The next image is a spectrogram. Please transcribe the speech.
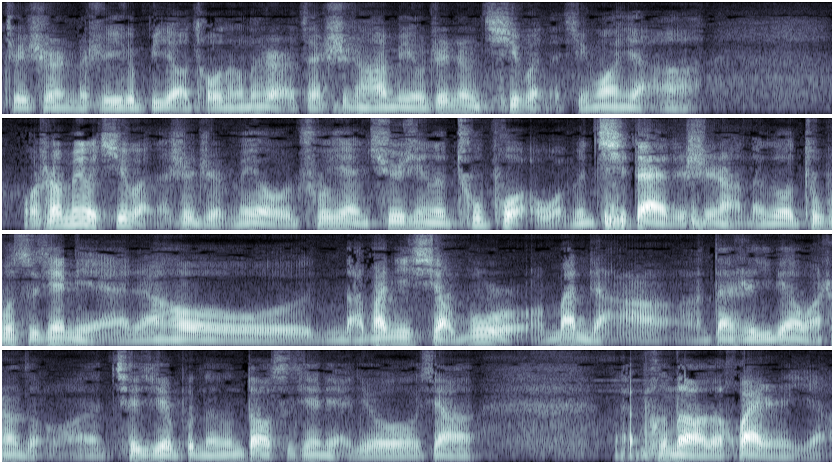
这事儿呢是一个比较头疼的事儿，在市场还没有真正企稳的情况下啊。我说没有企稳的是指没有出现趋势性的突破，我们期待着市场能够突破四千点，然后哪怕你小步慢涨，但是一定要往上走啊，切切不能到四千点就像碰到的坏人一样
